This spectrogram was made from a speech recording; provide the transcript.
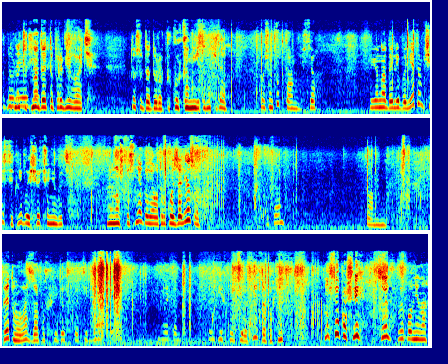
Которые Значит, надо это пробивать. Кто сюда дурак? Какой камни это накидал? В общем, тут камни, все. Ее надо либо летом чистить, либо еще что-нибудь. Немножко снега, я вот рукой залезла. И там камни. Поэтому у вас запах идет в квартире. В этом в других квартирах есть запах, нет? Ну все, пошли. Цель выполнена.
